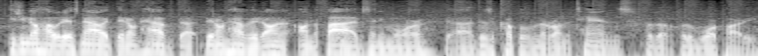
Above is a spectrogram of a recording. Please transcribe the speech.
because you know how it is now they don't have the they don't have it on on the fives anymore uh, there's a couple of them that are on the tens for the for the war party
